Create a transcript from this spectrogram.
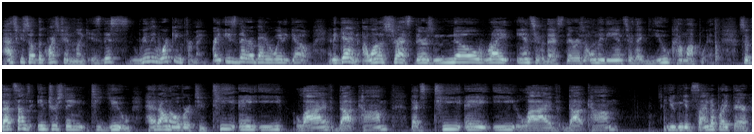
ask yourself the question like, is this really working for me? Right? Is there a better way to go? And again, I want to stress there's no right answer to this. There is only the answer that you come up with. So if that sounds interesting to you, head on over to taelive.com. That's taelive.com. You can get signed up right there.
